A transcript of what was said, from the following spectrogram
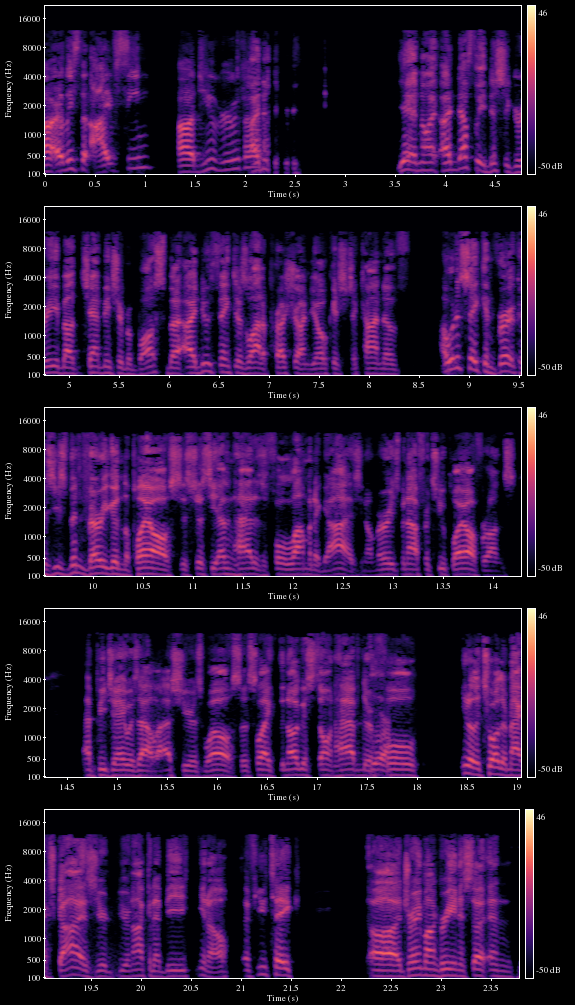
uh, at least that I've seen. Uh, do you agree with that? I disagree. Yeah, no, I, I definitely disagree about the championship or bust, but I do think there's a lot of pressure on Jokic to kind of, I wouldn't say convert because he's been very good in the playoffs. It's just he hasn't had his full allotment of guys. You know, Murray's been out for two playoff runs, and PJ was out last year as well. So it's like the Nuggets don't have their yeah. full, you know, the two other max guys. You're you're not going to be, you know, if you take uh, Draymond Green and, and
